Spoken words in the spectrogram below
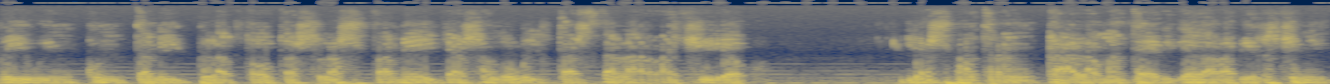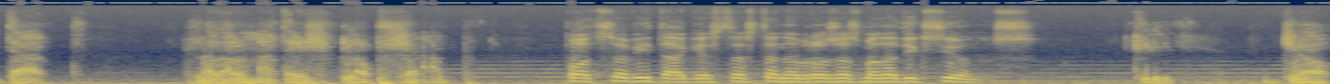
riu incontenible totes les femelles adultes de la regió i es va trencar la matèria de la virginitat, la del mateix Globshap. Pots evitar aquestes tenebroses malediccions? Qui? Jo?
